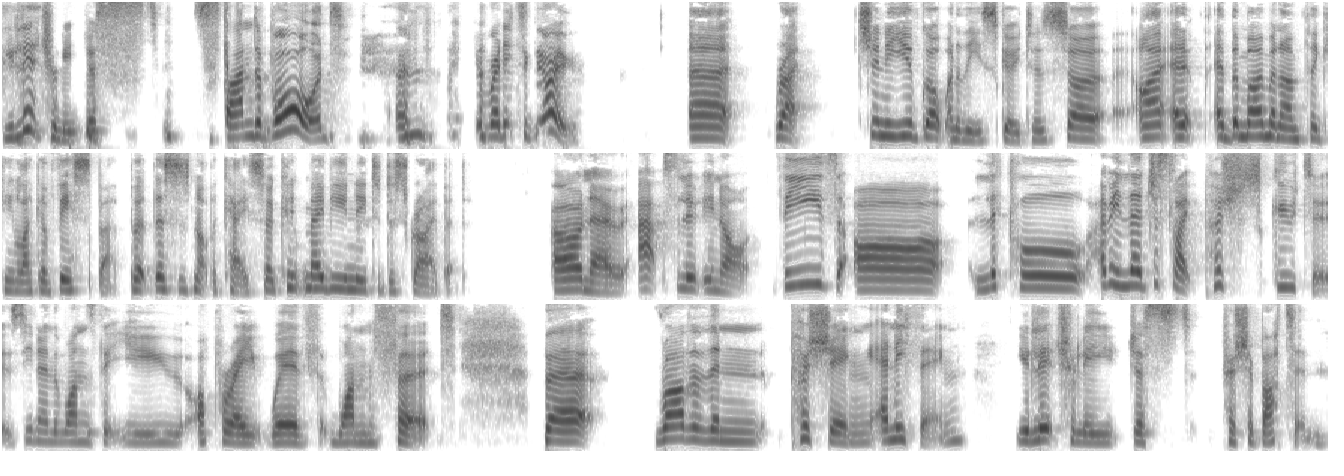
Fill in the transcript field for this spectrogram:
you literally just stand aboard and you're ready to go. Uh, right. Shinny, you've got one of these scooters. So I, at, at, the moment, I'm thinking like a Vespa, but this is not the case. So can, maybe you need to describe it. Oh, no, absolutely not. These are little, I mean, they're just like push scooters, you know, the ones that you operate with one foot. But rather than pushing anything, you literally just push a button.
